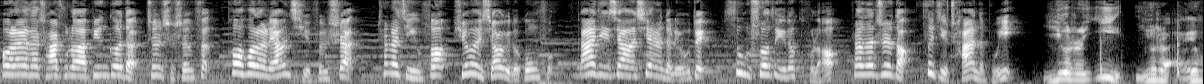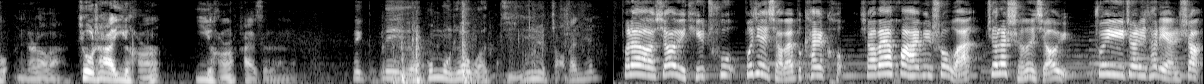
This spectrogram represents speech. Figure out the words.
后来他查出了兵哥的真实身份，破获了两起分尸案。趁着警方询问小雨的功夫，赶紧向现任的刘队诉说自己的苦劳，让他知道自己查案的不易。一个是 E，一个是 F，你知道吧？就差一横，一横害死人了。那那个公共车我挤进去找半天。不料小雨提出不见小白不开口，小白话还没说完，就来审问小雨。注意这里他脸上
